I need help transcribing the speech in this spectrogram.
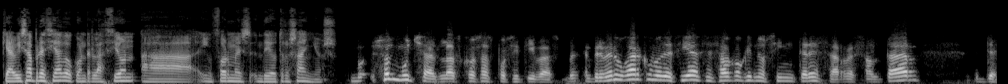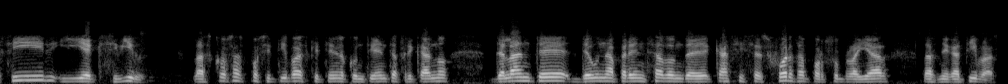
que habéis apreciado con relación a informes de otros años? Son muchas las cosas positivas. En primer lugar, como decías, es algo que nos interesa resaltar, decir y exhibir las cosas positivas que tiene el continente africano delante de una prensa donde casi se esfuerza por subrayar las negativas.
